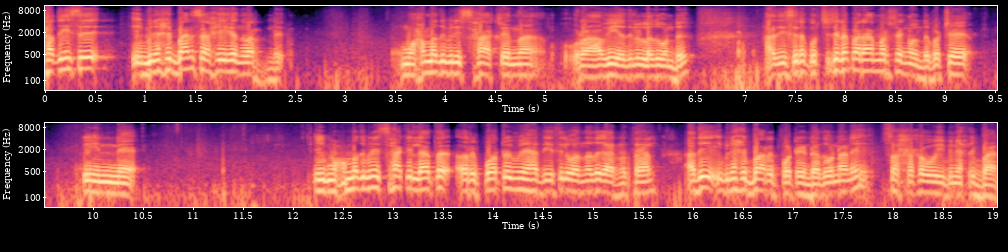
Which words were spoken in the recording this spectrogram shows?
ഹദീസ് ഇബിൻ ഹിബാൻ സഹീഹ് എന്ന് പറഞ്ഞിട്ടുണ്ട്. മുഹമ്മദ് ബിൻ ഇസ്ഹാഖ് എന്ന റാവി അതിലുള്ളത് കൊണ്ട് ഹദീസിനെ കുറിച്ച് ചില പരാമർശങ്ങളുണ്ട്. പക്ഷേ പിന്നെ ഈ മുഹമ്മദ് ബിൻ ഇസ്ഹാഖ് ഇല്ലാത്ത റിപ്പോർട്ടും ഈ ഹദീസിൽ വന്നത് കാരണത്താൽ അത് ഇബിൻ ഹിബാൻ റിപ്പോർട്ട് ചെയ്യുന്നുണ്ട്. അതുകൊണ്ടാണ് സഹഹു ഇബിൻ ഹിബാൻ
